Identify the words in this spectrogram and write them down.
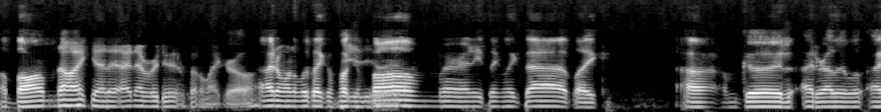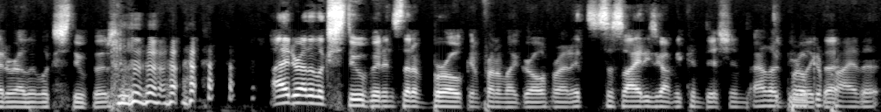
a bum. No, I get it. I never do it in front of my girl. I don't want to look like a fucking bum or anything like that. Like, uh, I'm good. I'd rather lo- I'd rather look stupid. I'd rather look stupid instead of broke in front of my girlfriend. It's society's got me conditioned I look broke like in that. private.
